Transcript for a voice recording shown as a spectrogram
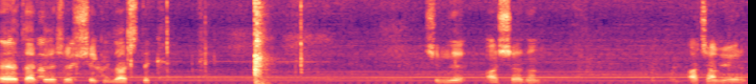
Evet arkadaşlar şu şekilde açtık. Şimdi aşağıdan açamıyorum.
